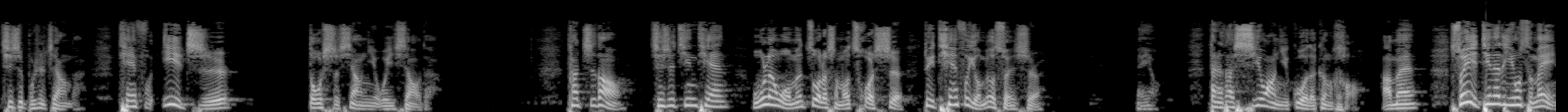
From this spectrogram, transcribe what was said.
其实不是这样的，天父一直都是向你微笑的。他知道，其实今天无论我们做了什么错事，对天父有没有损失？没有。但是他希望你过得更好，阿门。所以今天弟兄姊妹，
